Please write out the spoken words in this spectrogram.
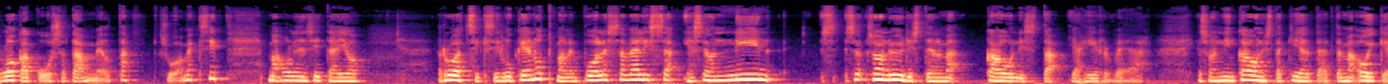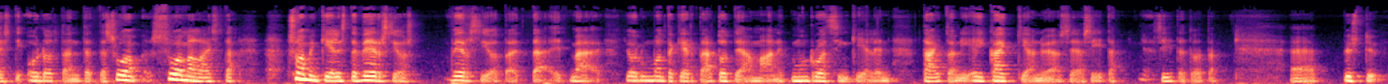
lokakuussa Tammelta suomeksi. Mä olen sitä jo ruotsiksi lukenut, mä olen puolessa välissä ja se on niin, se, se on yhdistelmä kaunista ja hirveää. Ja se on niin kaunista kieltä, että mä oikeasti odotan tätä suomalaista, suomenkielistä versiota, versiota, että, että mä joudun monta kertaa toteamaan, että mun ruotsin kielen taitoni ei kaikkia nyansseja siitä, siitä tuota, ää, pysty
